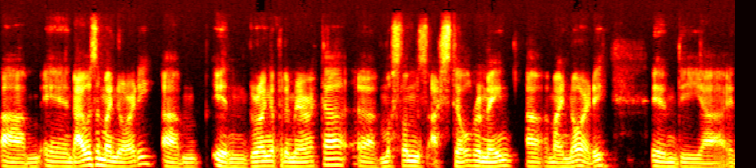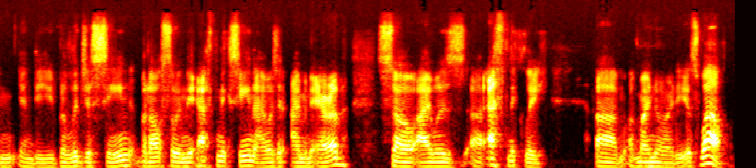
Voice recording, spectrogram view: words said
Um, and I was a minority um, in growing up in America. Uh, Muslims are still remain uh, a minority in the uh, in, in the religious scene, but also in the ethnic scene. I was I'm an Arab, so I was uh, ethnically um, a minority as well.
